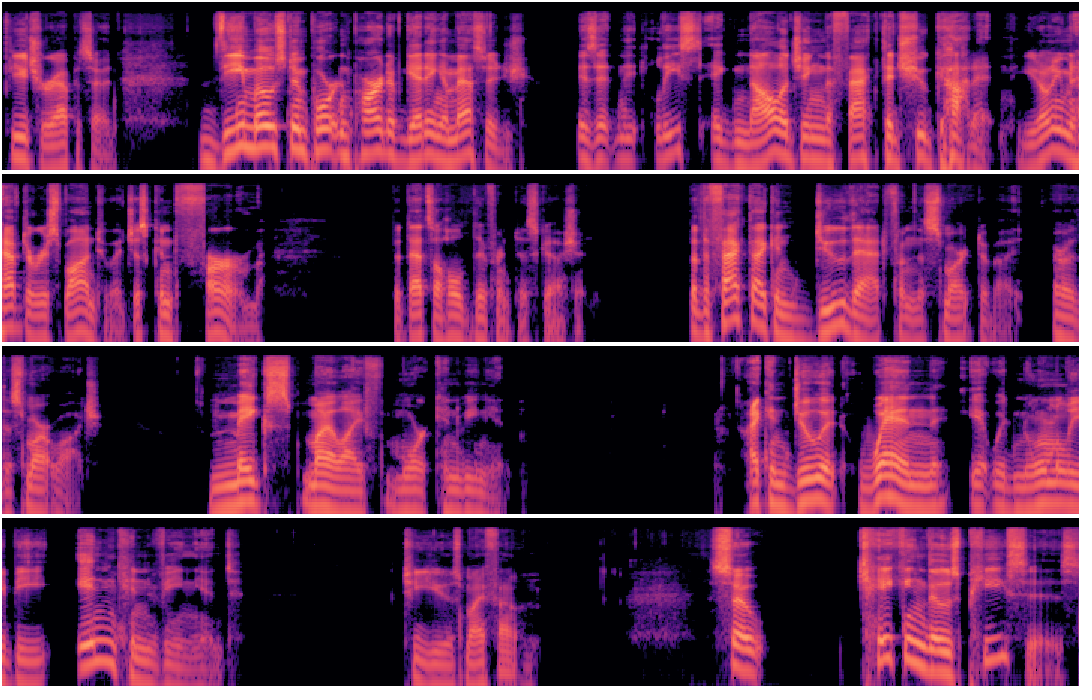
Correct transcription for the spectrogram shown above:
future episode the most important part of getting a message is at least acknowledging the fact that you got it. You don't even have to respond to it, just confirm. But that's a whole different discussion. But the fact I can do that from the smart device or the smartwatch makes my life more convenient. I can do it when it would normally be inconvenient to use my phone. So, taking those pieces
